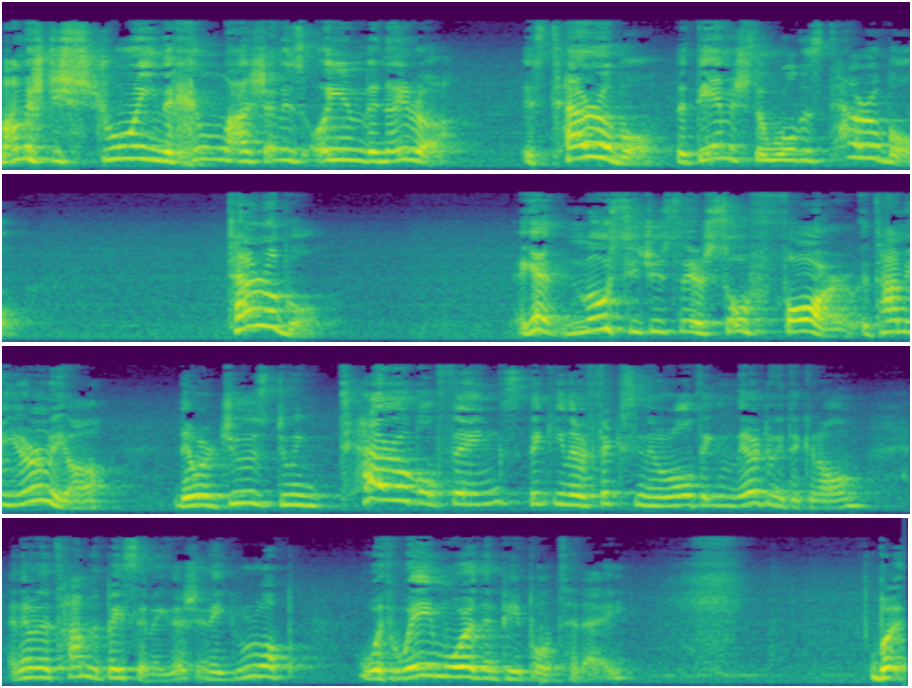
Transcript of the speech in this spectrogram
Mamish destroying the chilul Hashem is oyim v'neira. Is terrible. The damage to the world is terrible. Terrible. Again, most teachers today are so far. The time of Yirmiyah, there were Jews doing terrible things, thinking they were fixing the world, thinking they were doing tikkun olam, and they were the time of the Beis Hamikdash, and they grew up with way more than people today. But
